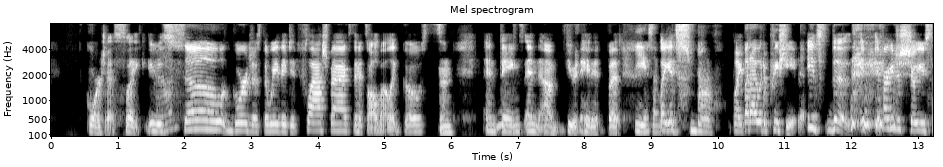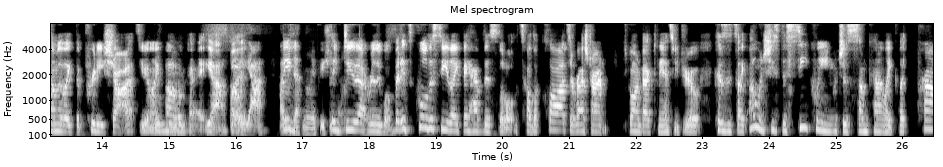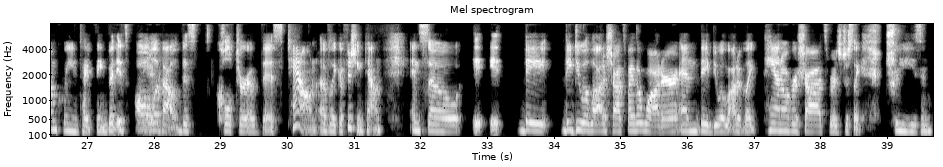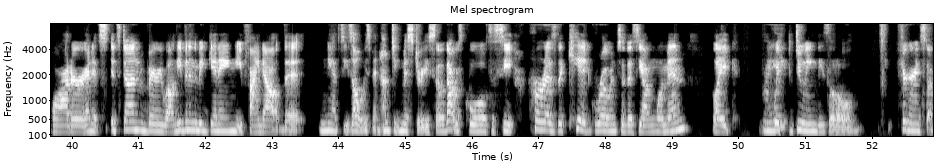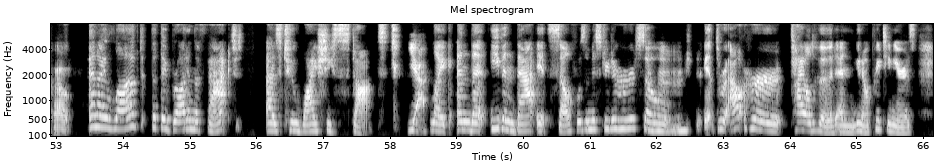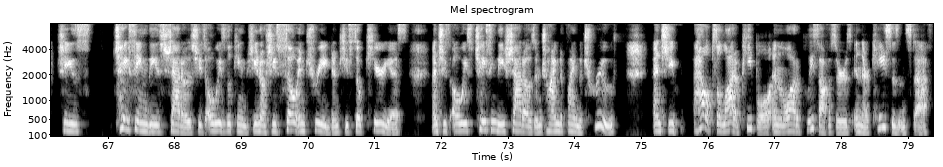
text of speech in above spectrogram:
gorgeous like it Yeah. was so gorgeous the way they did flashbacks and it's all about like ghosts and and things and um you would hate it but Yes, I like would. it's like but I would appreciate it. it's the if, if I could just show you some of like the pretty shots you're like oh Mhm. okay yeah oh yeah, I they- definitely appreciate. It. They that. do that really well. But it's cool to see like they have this little it's called a claw, it's a restaurant going back to Nancy Drew because it's like, oh, and she's the sea queen, which is some kind of like like prom queen type thing. But it's all Yeah. about this culture of this town, of like a fishing town. And so it, it they they do a lot of shots by the water and they do a lot of like pan over shots where it's just like trees and water and it's it's done very well and even in the beginning you find out that Nancy's always been hunting mystery so that was cool to see her as the kid grow into this young woman like Right. with doing these little figuring stuff out And I loved that they brought in the fact as to why she stopped. yeah Like, and that even that itself was a mystery to her. So Mhm. it, throughout her childhood and, you know, preteen years, she's chasing these shadows. She's always looking, you know, she's so intrigued and she's so curious and she's always chasing these shadows and trying to find the truth. And she helps a lot of people and a lot of police officers in their cases and stuff.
